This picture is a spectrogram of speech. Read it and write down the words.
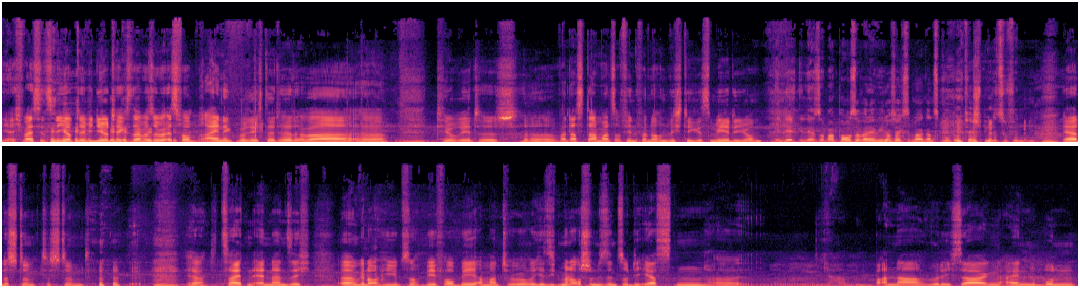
Ja, ich weiß jetzt nicht, ob der Videotext damals über SV Breinig berichtet hat, aber äh, theoretisch äh, war das damals auf jeden Fall noch ein wichtiges Medium. In der, in der Sommerpause war der Videotext immer ganz gut, um Testspiele zu finden. Ja, das stimmt, das stimmt. ja, die Zeiten ändern sich. Ähm, genau, hier gibt es noch BVB Amateure. Hier sieht man auch schon, die sind so die ersten äh, ja, Banner, würde ich sagen, eingebunden.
